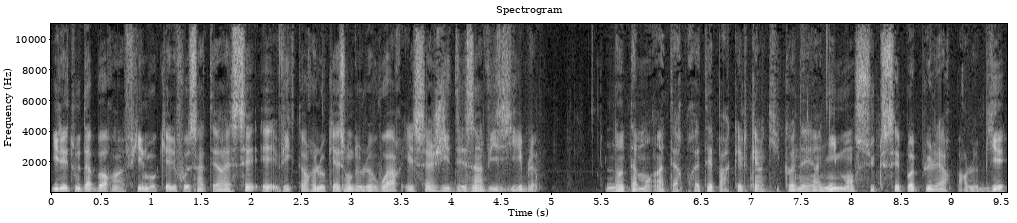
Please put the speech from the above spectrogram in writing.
Il est tout d'abord un film auquel il faut s'intéresser et Victor a l'occasion de le voir. Il s'agit des Invisibles, notamment interprété par quelqu'un qui connaît un immense succès populaire par le biais,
